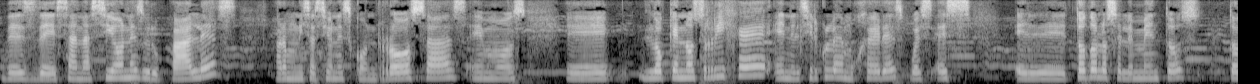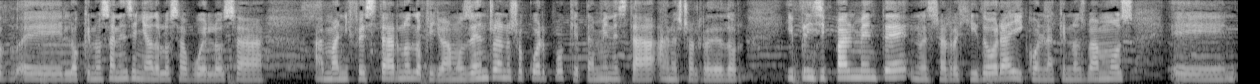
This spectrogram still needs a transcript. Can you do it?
desde sanaciones grupales, armonizaciones con rosas, hemos eh, lo que nos rige en el círculo de mujeres, pues es el- todos los elementos, todo, eh, lo que nos han enseñado los abuelos a, a manifestarnos lo que llevamos dentro de nuestro cuerpo, que también está a nuestro alrededor. Y principalmente nuestra regidora y con la que nos vamos eh,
